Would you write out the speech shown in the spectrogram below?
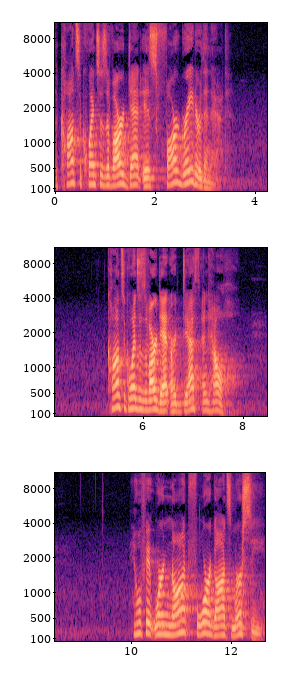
The consequences of our debt is far greater than that. Consequences of our debt are death and hell. You know, if it were not for God's mercy,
